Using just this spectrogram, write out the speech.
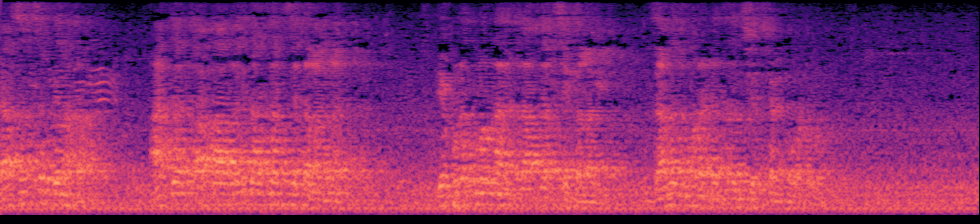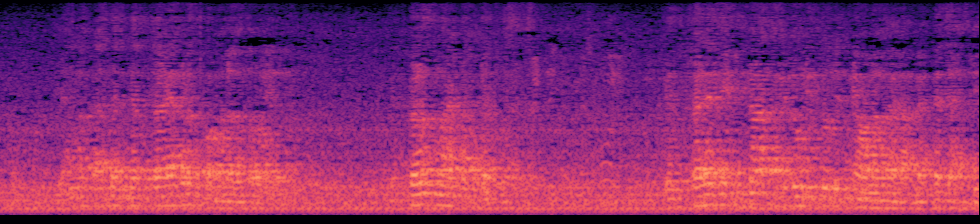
असं असंच देणार आज आता लगेच आचारसंहिता लागणार परत म्हणणार तर आचारसंहिता लागली. झालंच मराठ्याचं शेतकऱ्यांचं वाटलं? यांना काय त्यांच्या तळ्याकडेच बघावं लागत. आवडेल तळच मराठा कुठ्यात बसायचं त्या तळ्याच्या ठिकाणा खाली दोडीत दोडीत न्यावं लागणार आपल्या त्याच्या हाती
